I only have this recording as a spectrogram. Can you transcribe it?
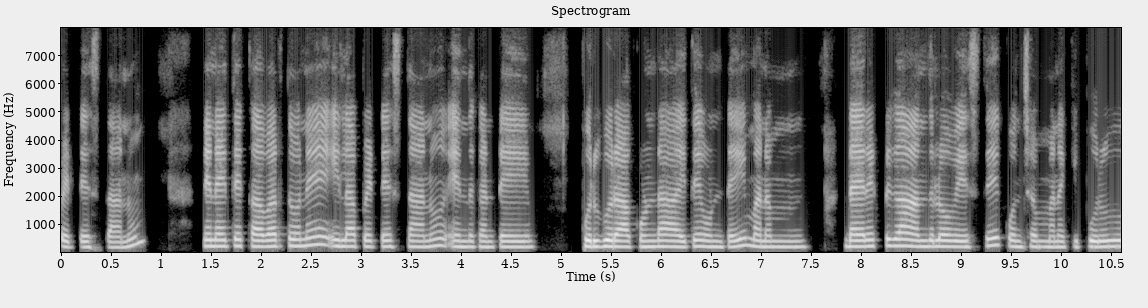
పెట్టేస్తాను. నేనైతే కవర్ తోనే ఇలా పెట్టేస్తాను. ఎందుకంటే పురుగు రాకుండా అయితే ఉంటాయి. మనం డైరెక్ట్గా అందులో వేస్తే కొంచెం మనకి పురుగు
